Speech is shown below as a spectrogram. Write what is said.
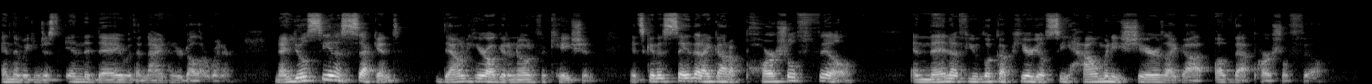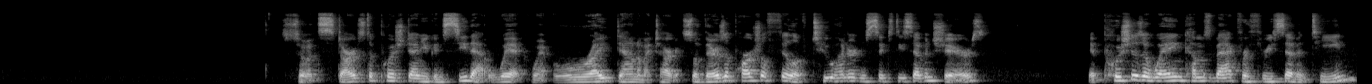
and then we can just end the day with a $900 winner. Now you'll see in a second, down here I'll get a notification. It's going to say that I got a partial fill, and then if you look up here, you'll see how many shares I got of that partial fill. So it starts to push down. You can see that wick went right down to my target. So there's a partial fill of 267 shares. It pushes away and comes back for 317,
